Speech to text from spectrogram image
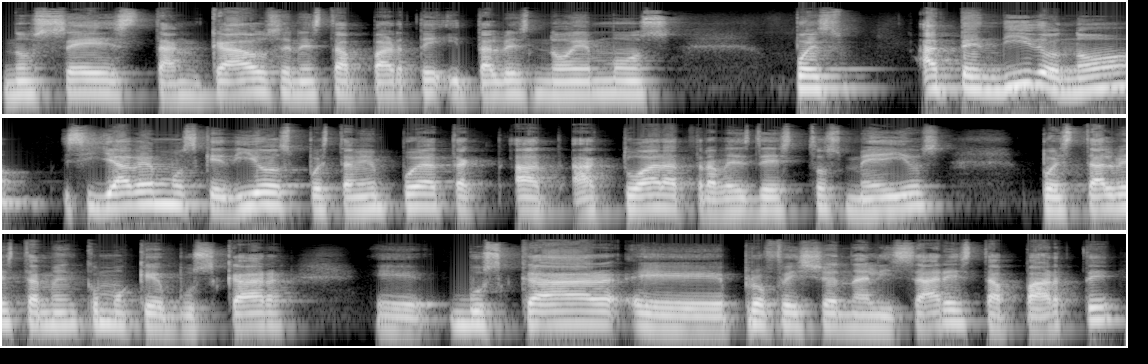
no sé, estancados en esta parte y tal vez no hemos, pues, atendido, ¿no? Si ya vemos que Dios, pues, también puede actuar a través de estos medios, pues tal vez también como que buscar, eh, buscar eh, profesionalizar esta parte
